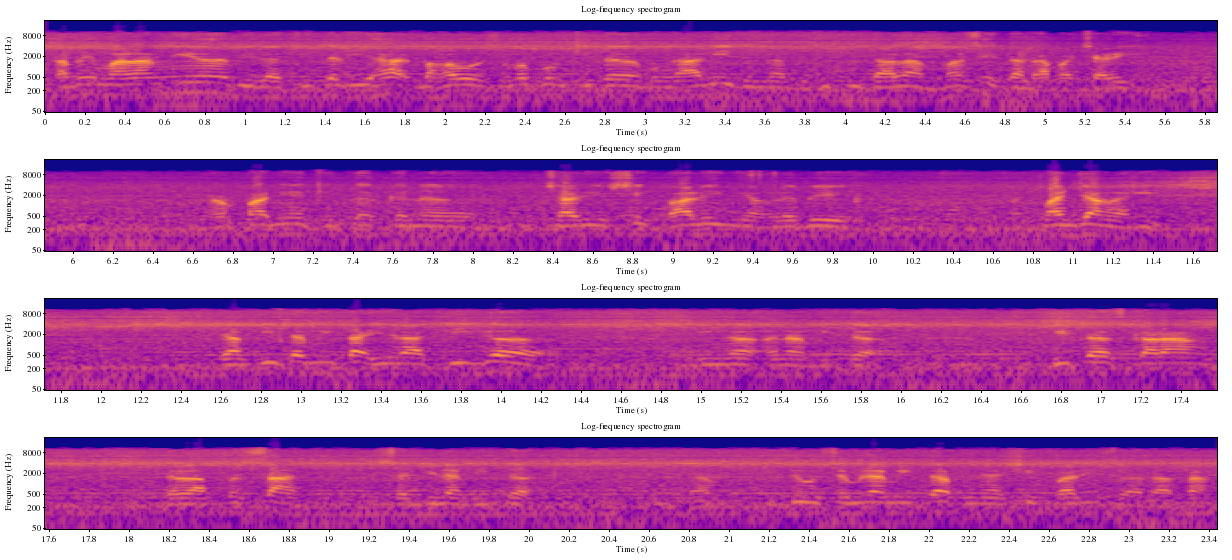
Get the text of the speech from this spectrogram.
Tapi malangnya bila kita lihat bahawa semua pun kita menggali dengan begitu dalam masih tak dapat cari. Nampaknya kita kena cari sheet baling yang lebih panjang lagi. Yang kita minta ialah 3 hingga 6 meter. Kita sekarang telah pesan 9 meter. Yang itu 9 meter punya sheet baling sudah datang.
